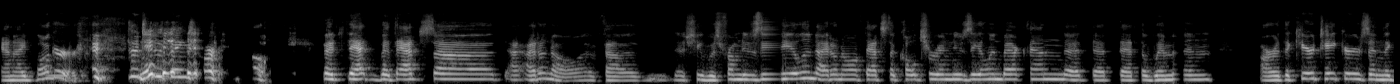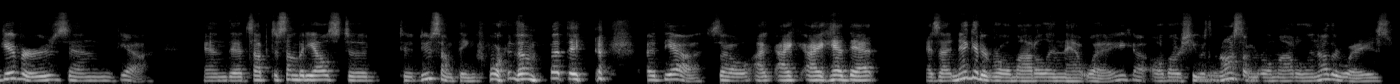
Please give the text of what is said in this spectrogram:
And i'd bug her to do things for herself but that but that's uh I, I, don't know if uh, she was from new zealand. I don't know if that's the culture in new zealand back then that that that the women are the caretakers and the givers and yeah. And that's up to somebody else to to do something for them but they but yeah. So i i, I had that as a negative role model in that way although she was an awesome role model in other ways.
